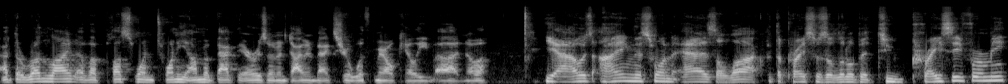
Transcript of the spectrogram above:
at the run line of a plus one twenty, I'm gonna back the Arizona Diamondbacks here with Merrill Kelly. Uh, Noah. Yeah, I was eyeing this one as a lock, but the price was a little bit too pricey for me.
